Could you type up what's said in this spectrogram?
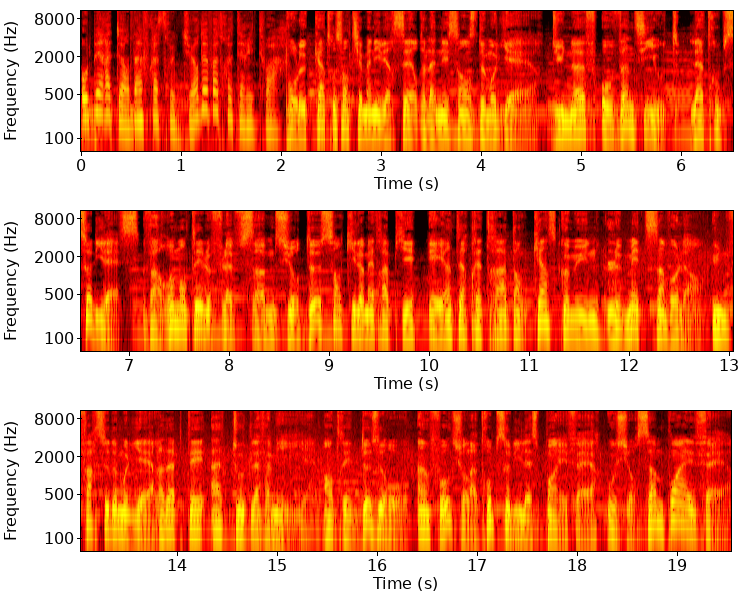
opérateur d'infrastructure de votre territoire. Pour le 400e anniversaire de la naissance de Molière, du 9 au 26 août, la troupe Solilès va remonter le fleuve Somme sur 200 km à pied et interprétera dans 15 communes Le Médecin Volant, une farce de Molière adaptée à toute la famille. Entrée 2 euros. Info sur la troupe solilès.fr ou sur somme.fr.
